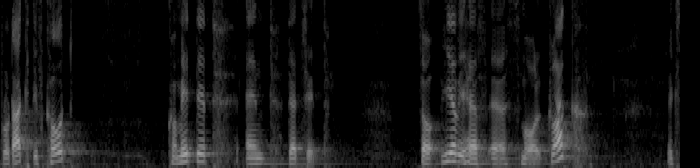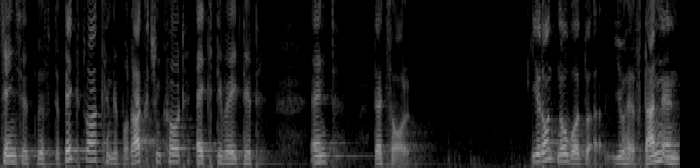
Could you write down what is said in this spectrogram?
productive code, commit it, and that's it. So here we have a small truck, exchange it with the big truck in the production code, activate it, and that's all. You don't know what you have done, and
